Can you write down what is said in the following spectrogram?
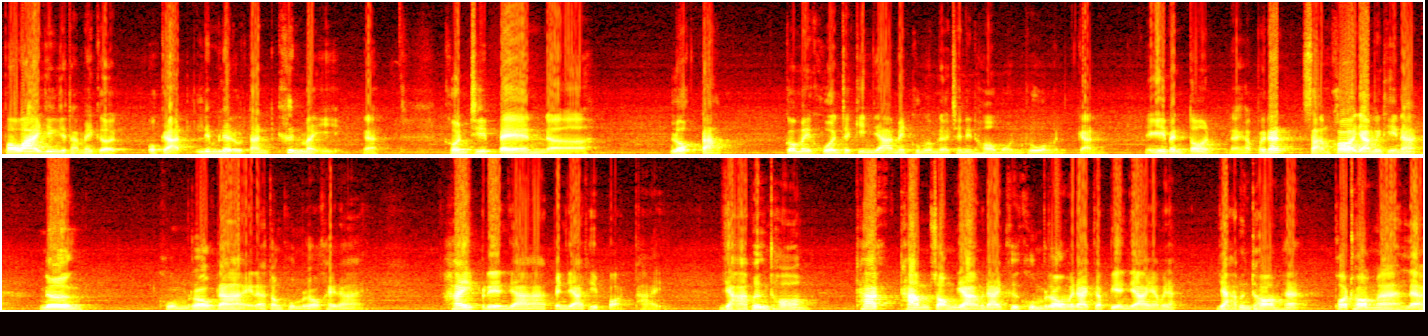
เพราะว่ายิ่งจะทำให้เกิดโอกาสริ่มเลือดอุดตันขึ้นมาอีกนะคนที่เป็นโรคตับก็ไม่ควรจะกินยาเม็ดคุมกำเนิดชนิดฮอร์โมนรวมเหมือนกัน อย่างนี้เป็นต้นนะครับ เพราะฉะนั้น 3 ข้อย้ำอีกทีนะ 1. คุมโรคได้นะต้องคุมโรคให้ได้ ให้เปลี่ยนยาเป็นยาที่ปลอดภัย อย่าเพิ่งท้อง ถ้าทำสองอย่างไม่ได้คือคุมโรคไม่ได้กับเปลี่ยนยายังไม่ได้ อย่าเพิ่งท้องฮะเพราะท้องมาแล้ว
